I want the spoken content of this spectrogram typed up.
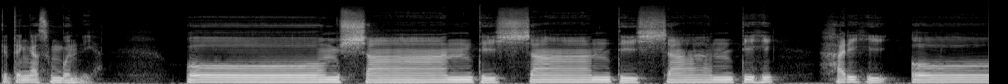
Que tengas un buen día. Om Shanti Shanti Shanti Harihi Om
